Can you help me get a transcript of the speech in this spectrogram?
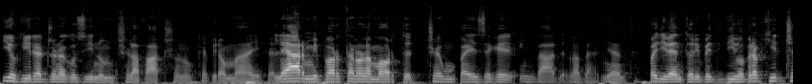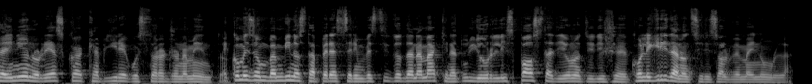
Io chi ragiona così non ce la faccio, non capirò mai. Le armi portano la morte, c'è un paese che invade, vabbè, niente. Poi divento ripetitivo, però chi, cioè io non riesco a capire questo ragionamento. È come se un bambino sta per essere investito da una macchina, tu gli urli spostati e uno ti dice con le grida non si risolve mai nulla.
